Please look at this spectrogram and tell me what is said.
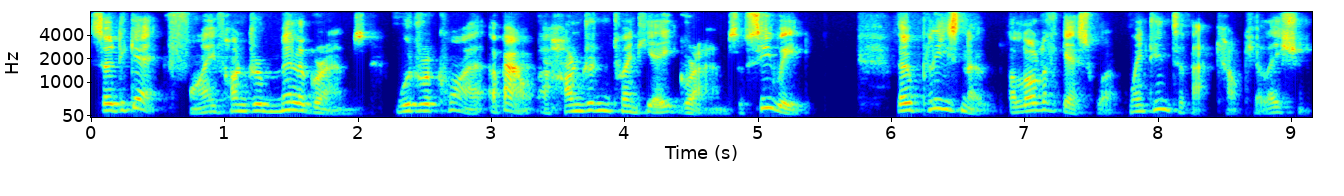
So to get 500 milligrams would require about 128 grams of seaweed. Though please note, a lot of guesswork went into that calculation.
